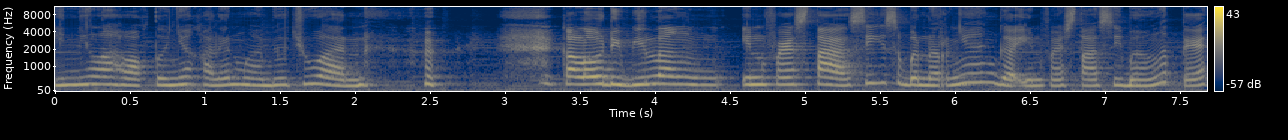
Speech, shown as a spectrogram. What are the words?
inilah waktunya kalian mengambil cuan. kalau dibilang investasi sebenarnya nggak investasi banget ya.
